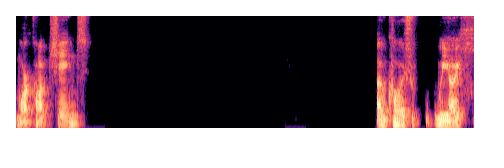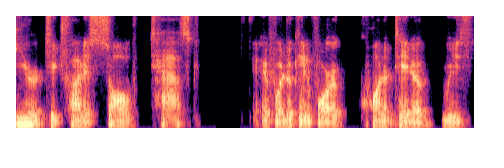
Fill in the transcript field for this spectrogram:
Markov chains. Of course, we are here to try to solve tasks. If we're looking for quantitative res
